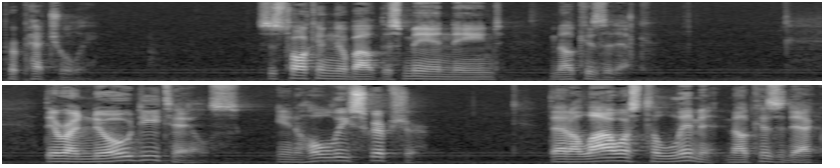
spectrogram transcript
perpetually. This is talking about this man named Melchizedek. There are no details in Holy Scripture that allow us to limit Melchizedek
